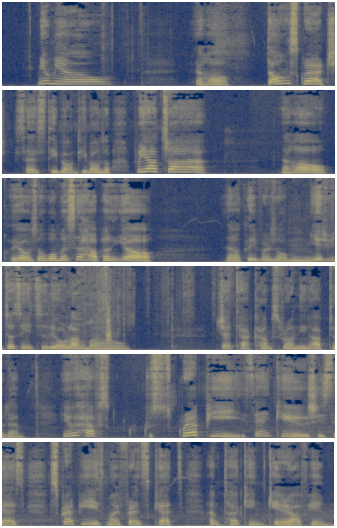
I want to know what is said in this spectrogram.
“喵喵”，然后 “Don't scratch”， says T-Bone。T-Bone 说不要抓，然后 Cleo 说我们是好朋友。然后 Clifford 说：“嗯，也许这是一只流浪猫。” Jetta comes running up to them. You have sc- Scrappy. Thank you, she says. Scrappy is my friend's cat. I'm taking care of him.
